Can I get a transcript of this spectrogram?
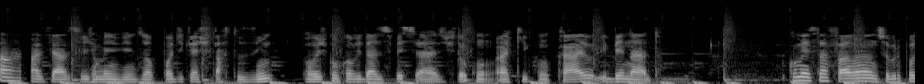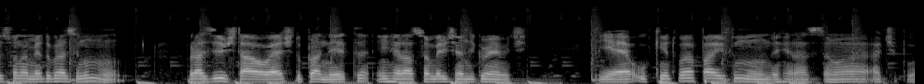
Fala rapaziada, sejam bem-vindos ao podcast Tartuzinho. Hoje com convidados especiais. Estou com, aqui com Caio e Benado. Vou começar falando sobre o posicionamento do Brasil no mundo. O Brasil está a oeste do planeta em relação ao meridiano de Greenwich e é o quinto maior país do mundo em relação a, a tipo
